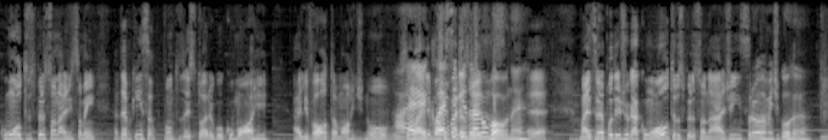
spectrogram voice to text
com outros personagens também. Até porque em certo ponto da história o Goku morre, aí ele volta, morre de novo. Ah, sei é, lá, ele morre várias Dragon vezes. Ball, né? É. Mas você vai poder jogar com outros personagens. Provavelmente Gohan. e-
